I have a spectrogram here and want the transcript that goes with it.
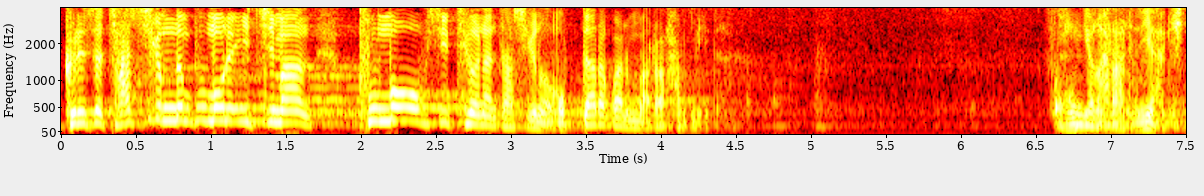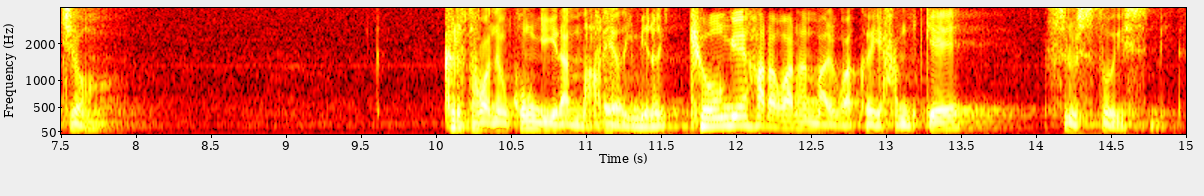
그래서 자식 없는 부모는 있지만 부모 없이 태어난 자식은 없다라고 하는 말을 합니다. 공경하라는 이야기죠. 그렇다고 하면 공경이란 말의 의미는 경외하라고 하는 말과 거의 함께 쓸 수도 있습니다.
